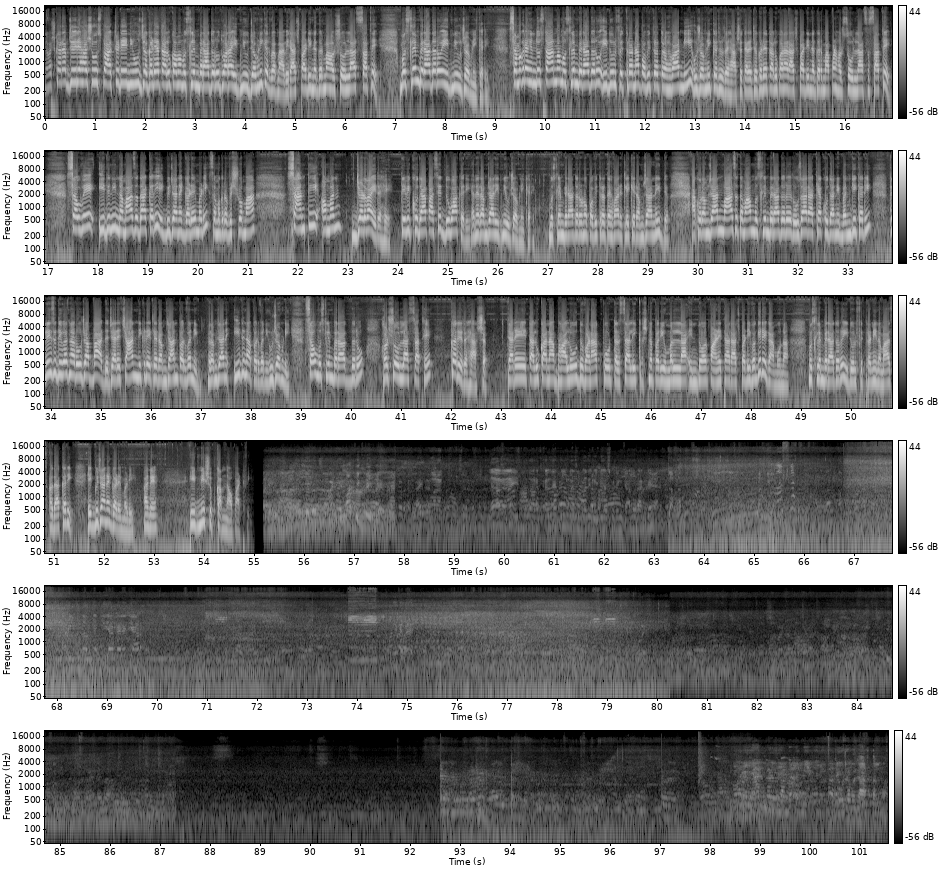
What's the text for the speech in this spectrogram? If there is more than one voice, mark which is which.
Speaker 1: નમસ્કાર, આપ જોઈ રહ્યા છો સ્પાર્ક ટુડે ન્યૂઝ ઝઘડિયા તાલુકામાં મુસ્લિમ બિરાદરો દ્વારા ઈદની ઉજવણી કરવામાં આવી. રાજપાટી નગરમાં હર્ષોલ્લાસ સાથે મુસ્લિમ બિરાદરોએ ઈદની ઉજવણી કરી. સમગ્ર હિન્દુસ્તાનમાં મુસ્લિમ બિરાદરો ઈદ ઉલ ફિત્રના પવિત્ર તહેવારની ઉજવણી કરી રહ્યા છે. ત્યારે ઝઘડિયા તાલુકાના રાજપાટી નગરમાં પણ હર્ષોલ્લાસ સાથે સૌએ ઈદની નમાઝ અદા કરી, એકબીજાને ગળે મળી. સમગ્ર વિશ્વમાં શાંતિ, અમન જળવાઈ રહે તેવી ખુદા પાસે દુઆ કરી અને રમજાન ઈદની ઉજવણી કરી. મુસ્લિમ બિરાદરોનો પવિત્ર તહેવાર એટલે કે રમજાન ઈદ. આખો રમજાન માસ તમામ મુસ્લિમ બિરાદરોએ રોઝા રાખ્યા ખુદાની બંદગી કરી. ત્રીસ દિવસના રોજા બાદ જ્યારે ચાંદ નીકળે એટલે રમજાન પર્વની રમજાન ઈદના પર્વની ઉજવણી સૌ મુસ્લિમ બિરાદરો હર્ષોલ્લાસ સાથે કરી રહ્યા છે. ત્યારે તાલુકાના ભાલોદ, વણાકપોર, તરસાલી, કૃષ્ણપરી, ઉમલ્લા, ઇન્દોર, પાણેથા, રાજપાડી વગેરે ગામોના મુસ્લિમ બિરાદરોએ ઈદ ઉલ ફિત્રની નમાઝ અદા કરી. એકબીજાને ગળે મળી અને ઈદની શુભકામનાઓ પાઠવી. શૂટિંગ ચાલુ રાખજે. కాస్తాను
